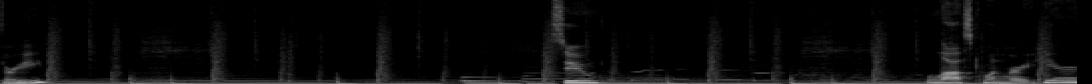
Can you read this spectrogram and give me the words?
Three, two, last one right here.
